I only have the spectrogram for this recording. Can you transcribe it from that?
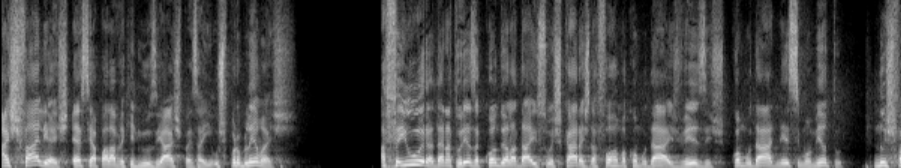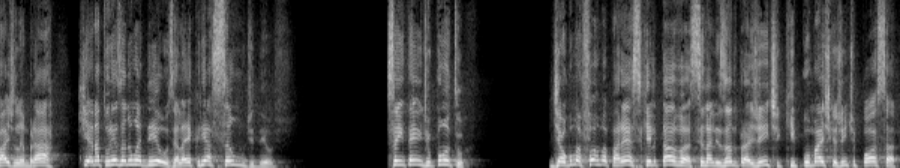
as falhas, essa é a palavra que ele usa, e aspas aí, os problemas, a feiura da natureza, quando ela dá as suas caras da forma como dá, às vezes, como dá nesse momento, nos faz lembrar que a natureza não é Deus, ela é criação de Deus. Você entende o ponto? De alguma forma parece que ele estava sinalizando para a gente que, por mais que a gente possa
